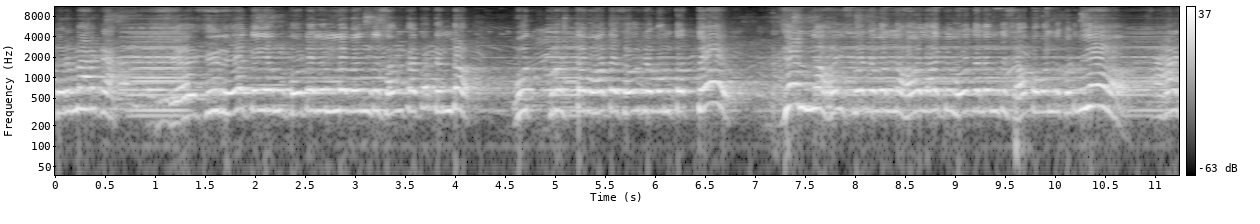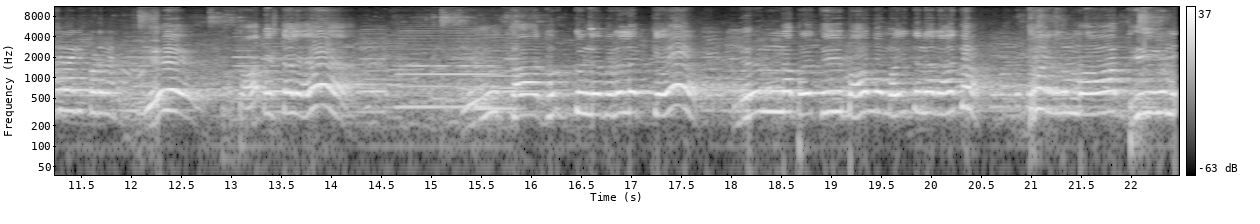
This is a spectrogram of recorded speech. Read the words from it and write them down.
ದುರ್ಮಾರ್ಗ. ಜಯಿಸಿ ಕೊಡಲಿಲ್ಲ ಕೊಡಲಿಲ್ಲವೆಂದು ಸಂಕಟದಿಂದ ಉತ್ಕೃಷ್ಟವಾದ ಸೌರ್ಯವಂತತ್ತು ಎನ್ನ ಐಶ್ವರ್ಯವನ್ನು ಹಾಳಾಗಿ ಹೋಗಲೆಂದು ಶಾಪವನ್ನು ಕೊಡುವಿಯಾ? ಸಹಜವಾಗಿ ಕೊಡುವಷ್ಟೇ ಏ ಇಂಥ ದುರ್ಗುಣ ವಿರಲಕ್ಕೆ ನಿನ್ನ ಪ್ರತಿಭಾವ ಮೈದನರಾದ ಧರ್ಮ ಭೀಮ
